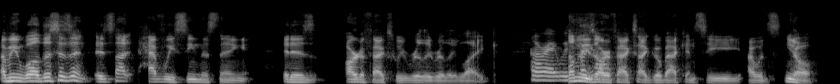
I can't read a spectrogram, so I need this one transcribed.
I mean, well, this isn't, it's not have we seen this thing? It is artifacts we really, really like. All right, Some of these forgot. artifacts I go back and see, I would, you know,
